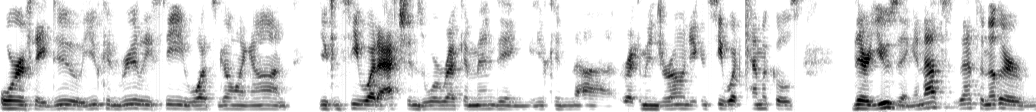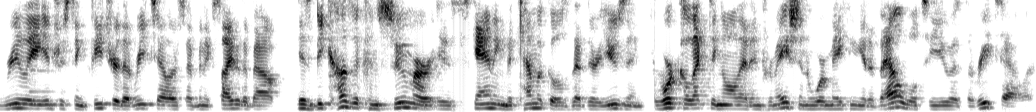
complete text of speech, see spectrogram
or if they do, you can really see what's going on. You can see what actions we're recommending. You can uh, recommend your own. You can see what chemicals they're using, and that's that's another really interesting feature that retailers have been excited about. Is because a consumer is scanning the chemicals that they're using, we're collecting all that information and we're making it available to you as the retailer.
